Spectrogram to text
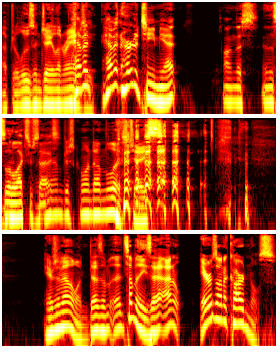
After losing Jalen Ramsey. Haven't haven't heard a team yet on this in this little exercise. I'm just going down the list, Chase. Here's another one. Doesn't some of these I I don't Arizona Cardinals.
